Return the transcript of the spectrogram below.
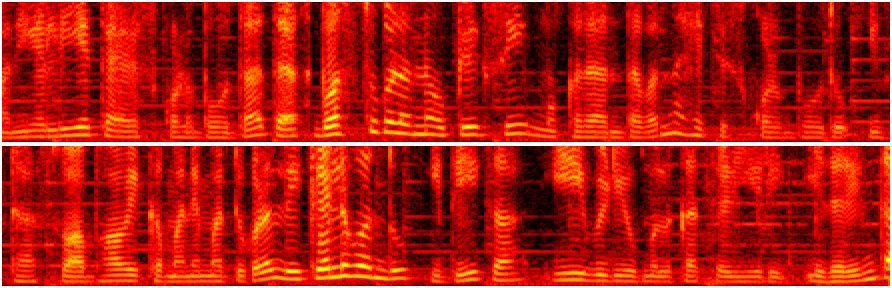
ಮನೆಯಲ್ಲಿಯೇ ತಯಾರಿಸಿಕೊಳ್ಳಬಹುದಾದ ವಸ್ತುಗಳನ್ನು ಉಪಯೋಗಿಸಿ ಮುಖದ ಅಂದವನ್ನು ಹೆಚ್ಚಿಸಿಕೊಳ್ಳಬಹುದು ಇಂತಹ ಸ್ವಾಭಾವಿಕ ಮನೆಮದ್ದುಗಳಲ್ಲಿ ಕೆಲವೊಂದು ಇದೀಗ ಈ ವಿಡಿಯೋ ಮೂಲಕ ತಿಳಿಯಿರಿ. ಇದರಿಂದ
